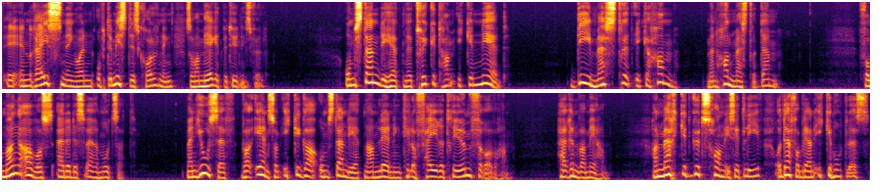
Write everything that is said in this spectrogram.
en reisning og en optimistisk holdning som var meget betydningsfull. Omstendighetene trykket ham ikke ned. De mestret ikke ham, men han mestret dem. For mange av oss er det dessverre motsatt. Men Josef var en som ikke ga omstendighetene anledning til å feire triumfer over ham. Herren var med ham. Han merket Guds hånd i sitt liv, og derfor ble han ikke motløs.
